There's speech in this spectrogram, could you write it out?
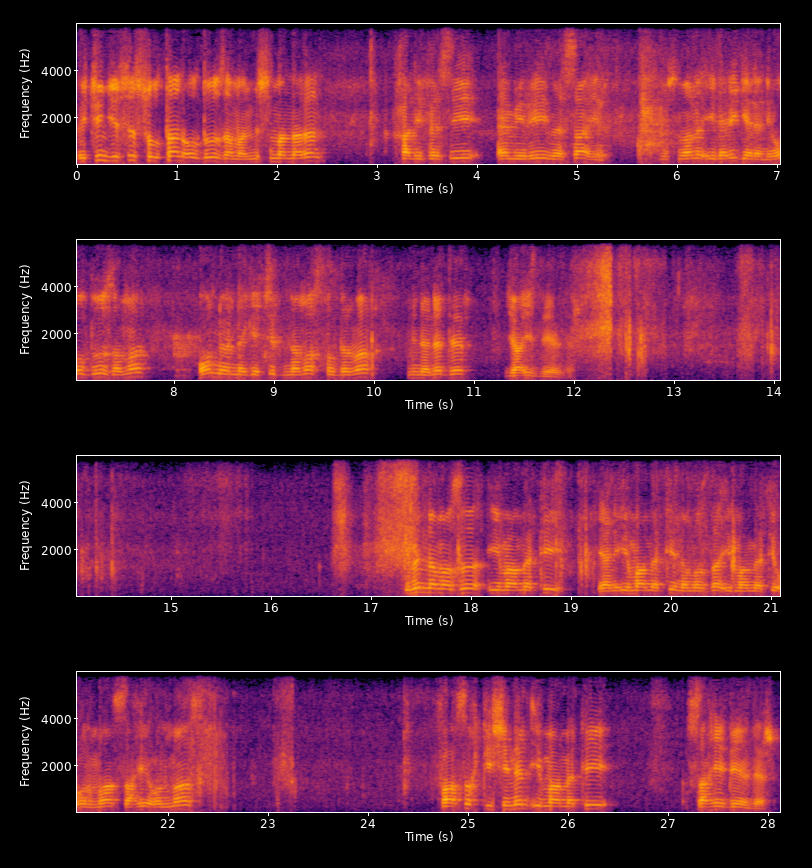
Üçüncüsü sultan olduğu zaman Müslümanların halifesi, emiri vesaire Müslümanın ileri geleni olduğu zaman onun önüne geçip namaz kıldırmak yine nedir? Caiz değildir. Kimin namazı imameti yani imameti namazda imameti olmaz, sahih olmaz. Fasık kişinin imameti sahih değildir.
